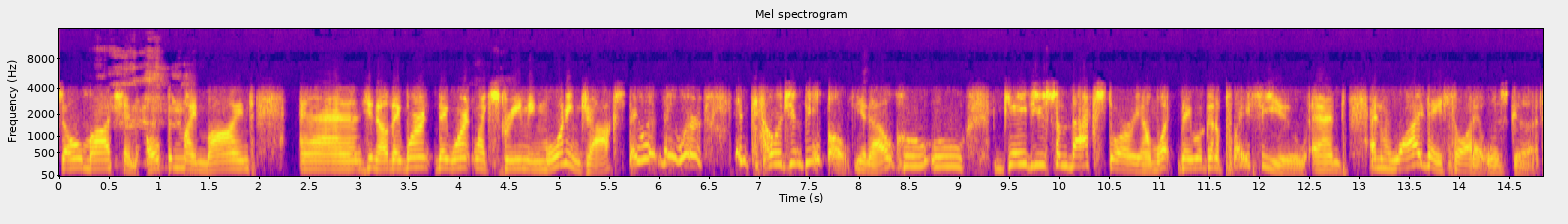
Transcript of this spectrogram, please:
so much and opened my mind and you know they weren't they weren't like screaming morning jocks. They were they were intelligent people you know who who gave you some backstory on what they were going to play for you and and why they thought it was good.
